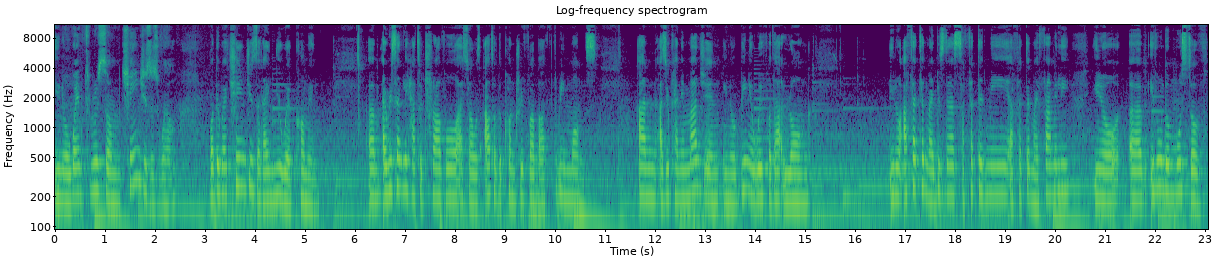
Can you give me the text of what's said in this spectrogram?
you know, went through some changes as well, but there were changes that I knew were coming. Um, I recently had to travel, so I was out of the country for about three months. And as you can imagine, you know, being away for that long, you know, affected my business, affected me, affected my family. You know, uh, even though most of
